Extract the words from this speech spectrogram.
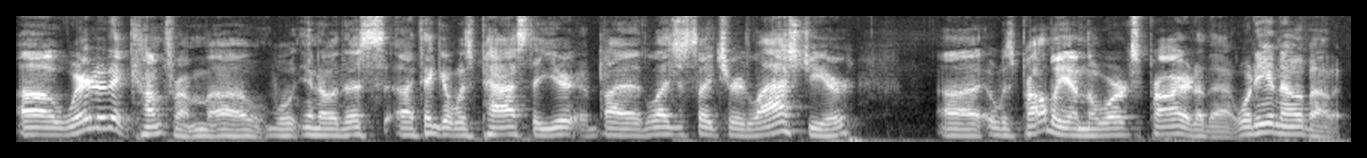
Uh, where did it come from? Uh, well, you know, this I think it was passed a year by the legislature last year. Uh, it was probably in the works prior to that. What do you know about it?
